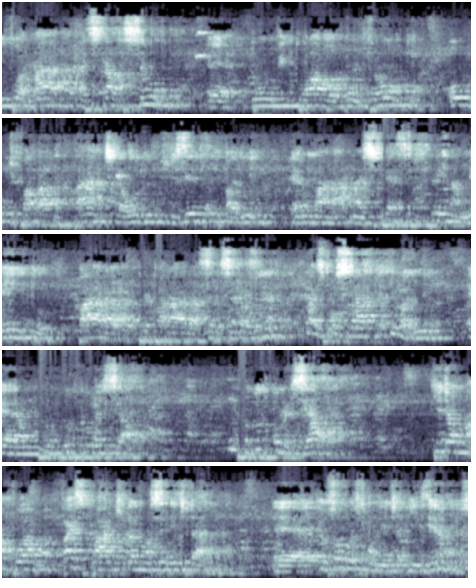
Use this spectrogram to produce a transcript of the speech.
informar a escalação é, do eventual confronto, ou de falar da tática, ou de dizer que aquilo ali era uma, uma espécie de treinamento para preparar a seleção brasileira, mas mostrar que aquilo ali era um produto comercial. Um produto comercial que de alguma forma faz parte da nossa identidade. É, eu sou correspondente há 15 anos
